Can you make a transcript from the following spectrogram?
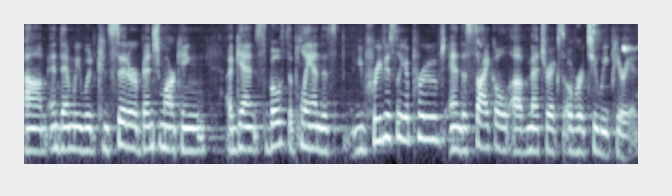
um, and then we would consider benchmarking against both the plan that's you previously approved and the cycle of metrics over a two-week period.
